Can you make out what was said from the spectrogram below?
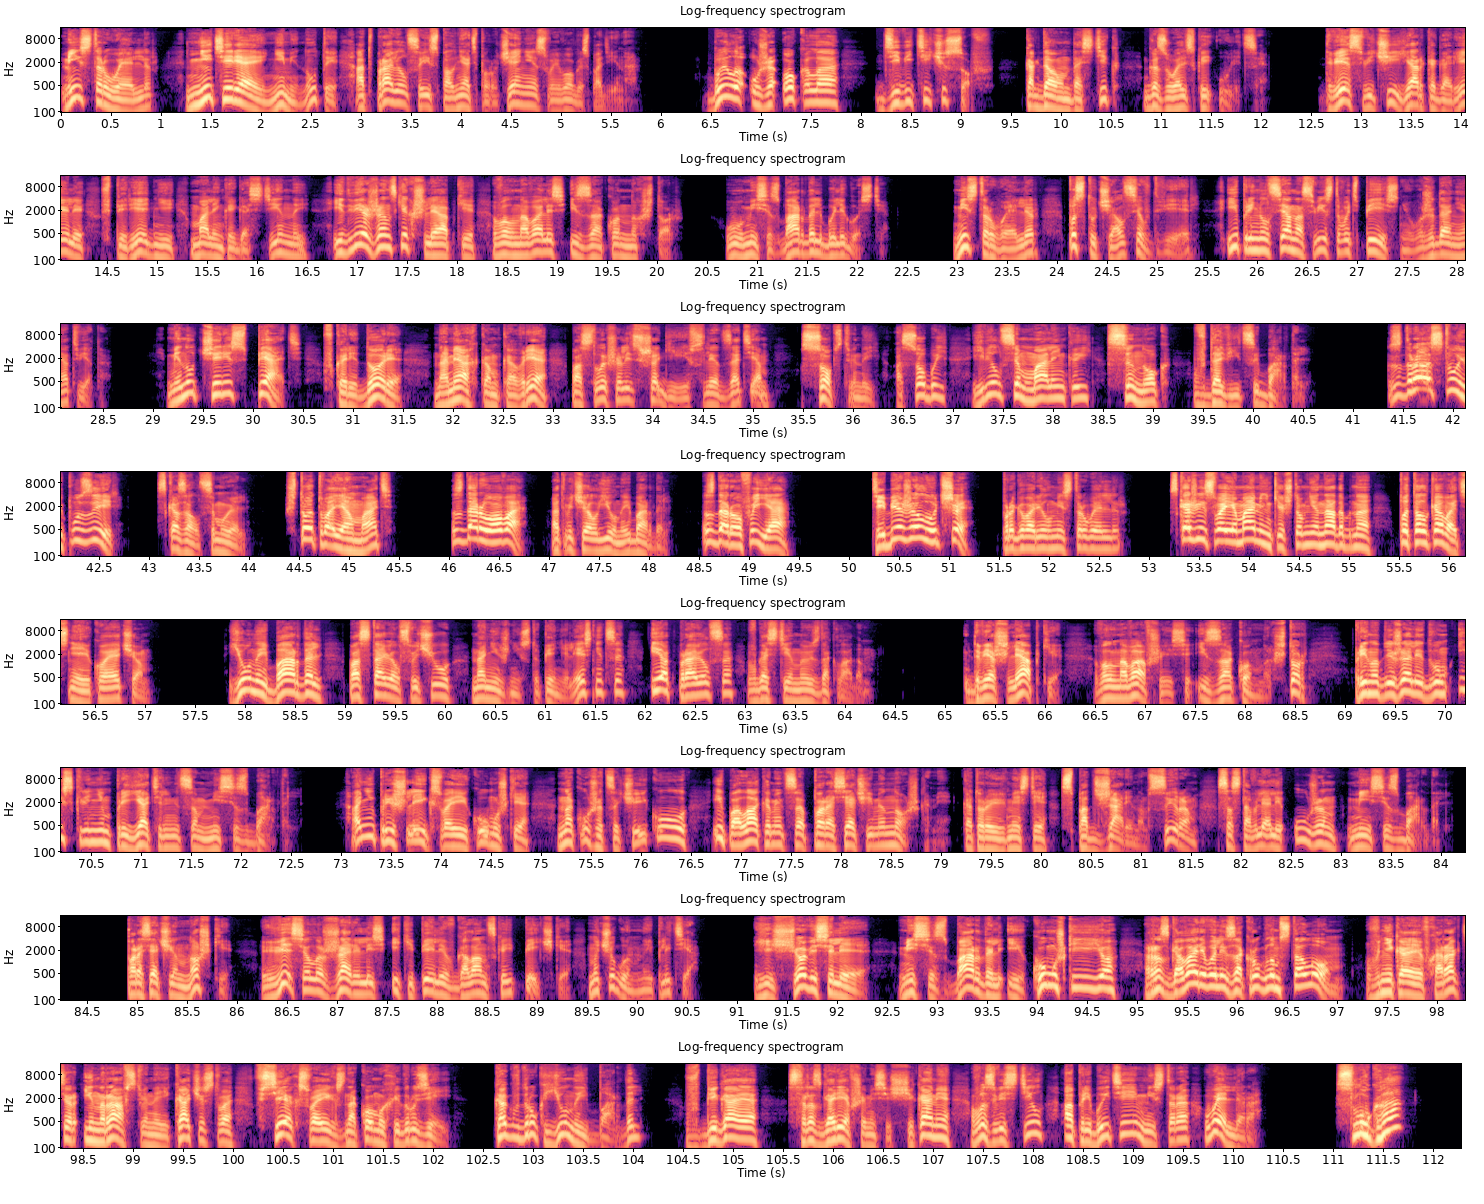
Мистер Уэллер, не теряя ни минуты, отправился исполнять поручение своего господина. Было уже около девяти часов, когда он достиг Газуэльской улицы. Две свечи ярко горели в передней маленькой гостиной, и две женских шляпки волновались из-за оконных штор. У миссис Бардаль были гости. Мистер Уэллер постучался в дверь и принялся насвистывать песню в ожидании ответа. Минут через пять в коридоре на мягком ковре послышались шаги, и вслед за тем собственный особой явился маленький сынок вдовицы Бардаль. «Здравствуй, пузырь!» — сказал Самуэль. «Что твоя мать?» «Здорово!» — отвечал юный Бардель. «Здоров и я!» «Тебе же лучше!» — проговорил мистер Уэллер. «Скажи своей маменьке, что мне надобно потолковать с нею кое о чем». Юный Бардель поставил свечу на нижней ступени лестницы и отправился в гостиную с докладом. Две шляпки, волновавшиеся из-за оконных штор, принадлежали двум искренним приятельницам миссис Бардель. Они пришли к своей кумушке накушаться чайку и полакомиться поросячьими ножками, которые вместе с поджаренным сыром составляли ужин миссис Бардель. Поросячьи ножки весело жарились и кипели в голландской печке на чугунной плите. Еще веселее миссис Бардель и кумушки ее разговаривали за круглым столом, вникая в характер и нравственные качества всех своих знакомых и друзей, как вдруг юный Бардель, вбегая с разгоревшимися щеками, возвестил о прибытии мистера Уэллера. «Слуга?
